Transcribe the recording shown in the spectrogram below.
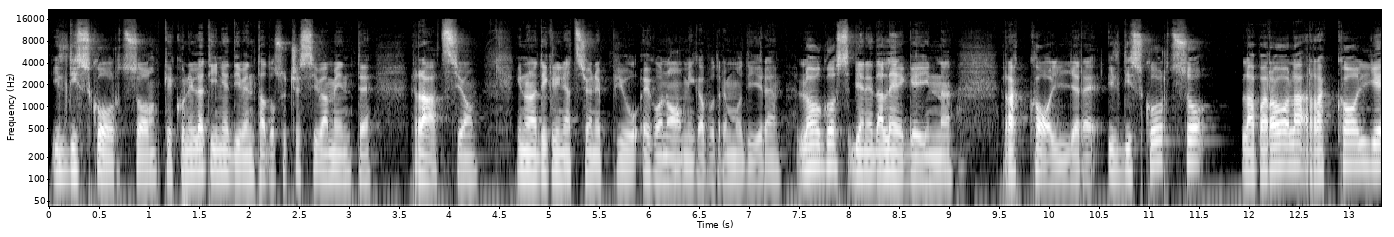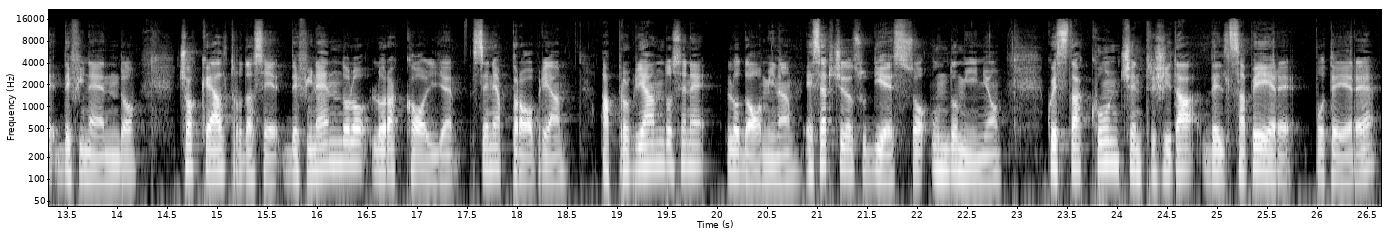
il discorso che con i latini è diventato successivamente ratio, in una declinazione più economica potremmo dire. Logos viene da legein, raccogliere, il discorso la parola raccoglie definendo, ciò che è altro da sé, definendolo lo raccoglie, se ne appropria, appropriandosene lo domina, esercita su di esso un dominio. Questa concentricità del sapere potere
